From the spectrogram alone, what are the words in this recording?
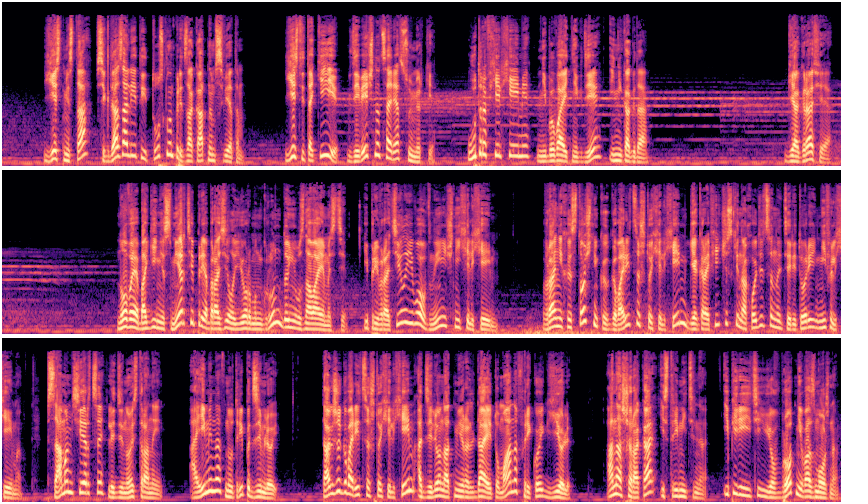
Есть места, всегда залитые тусклым предзакатным светом, есть и такие, где вечно царят сумерки. Утро в Хельхейме не бывает нигде и никогда. География Новая богиня смерти преобразила Йормунгрун до неузнаваемости и превратила его в нынешний Хельхейм. В ранних источниках говорится, что Хельхейм географически находится на территории Нифельхейма, в самом сердце ледяной страны, а именно внутри под землей. Также говорится, что Хельхейм отделен от мира льда и туманов рекой Гьёль, она широка и стремительна, и перейти ее вброд невозможно.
